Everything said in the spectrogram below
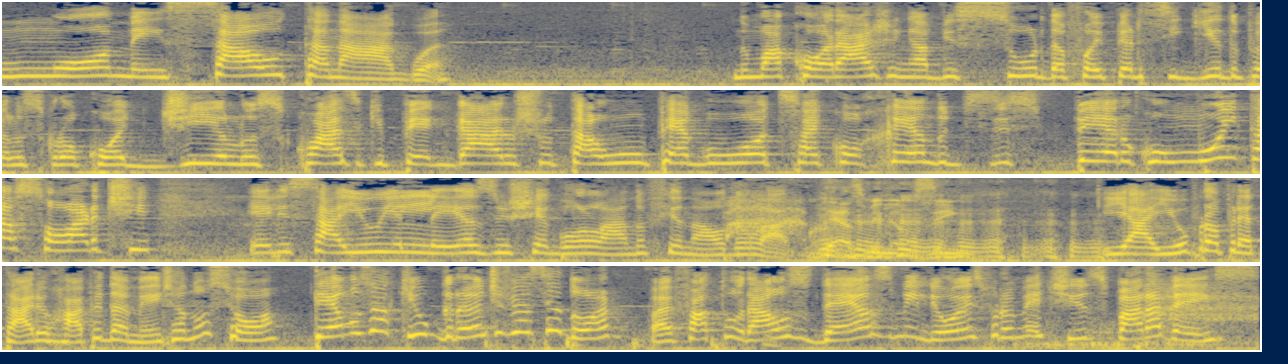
um homem salta na água. Numa coragem absurda, foi perseguido pelos crocodilos, quase que pegaram, chuta um, pega o outro, sai correndo, desespero, com muita sorte. Ele saiu ileso e chegou lá no final do lago. 10 milhãozinho. E aí o proprietário rapidamente anunciou: temos aqui o grande vencedor. Vai faturar os 10 milhões prometidos. Parabéns.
